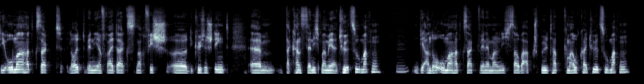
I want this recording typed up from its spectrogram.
Die Oma hat gesagt, Leute, wenn ihr freitags nach Fisch äh, die Küche stinkt, ähm, da kannst du ja nicht mal mehr eine Tür zumachen. Und die andere Oma hat gesagt, wenn ihr mal nicht sauber abgespült habt, kann man auch keine Tür zumachen.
